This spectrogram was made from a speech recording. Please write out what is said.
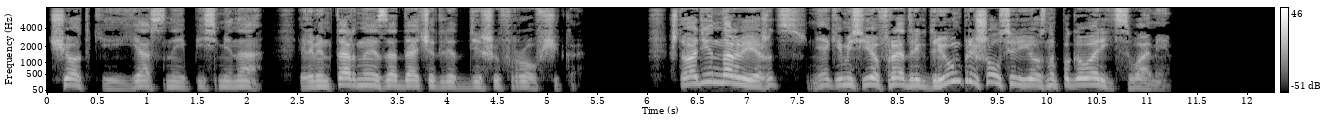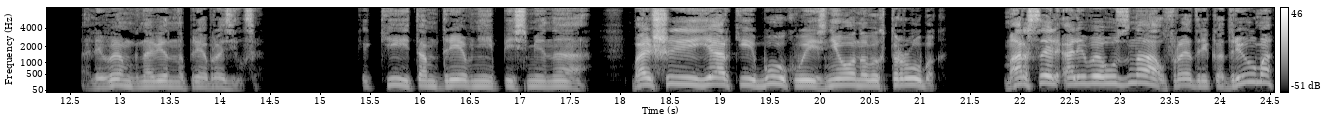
Четкие, ясные письмена, элементарная задача для дешифровщика что один норвежец, некий месье Фредерик Дрюм, пришел серьезно поговорить с вами. Оливе мгновенно преобразился. Какие там древние письмена, большие яркие буквы из неоновых трубок. Марсель Оливе узнал Фредерика Дрюма,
